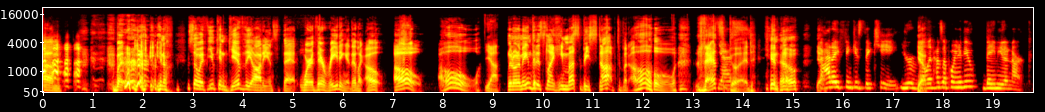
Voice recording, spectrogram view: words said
um, but you know, so if you can give the audience that where they're reading it, they're like, oh, oh, oh. yeah You know what I mean? That it's like he must be stopped, but oh, that's Yes. good. You know? Yeah. That I think is the key. Your Yeah. villain has a point of view, they need an arc.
